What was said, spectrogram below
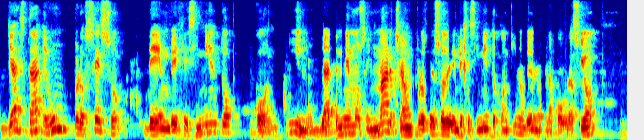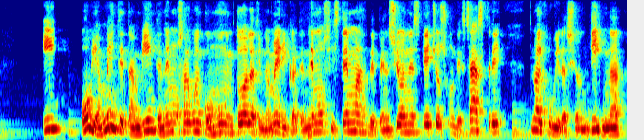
ya está en un proceso de envejecimiento continuo. Ya tenemos en marcha un proceso de envejecimiento continuo de nuestra población y obviamente también tenemos algo en común en toda Latinoamérica. Tenemos sistemas de pensiones hechos un desastre, no hay jubilación digna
